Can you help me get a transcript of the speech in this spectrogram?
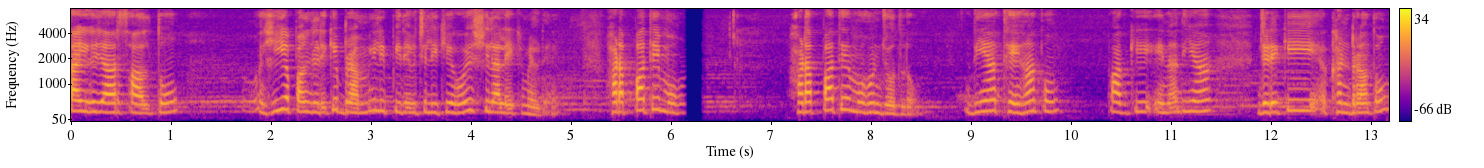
2500 ਸਾਲ ਤੋਂ ਹੀ ਆਪਾਂ ਨੂੰ ਜਿਹੜੇ ਕਿ ਬ੍ਰਹਮੀ ਲਿਪੀ ਦੇ ਵਿੱਚ ਲਿਖੇ ਹੋਏ ਸ਼ਿਲਾਲੇਖ ਮਿਲਦੇ ਨੇ। ਹੜੱਪਾ ਤੇ ਮੋਹ ਹੜੱਪਾ ਤੇ ਮੋਹਨਜੋਦੜੋ ਦੀਆਂ ਥੇਹਾਂ ਤੋਂ ਭਾਵ ਕਿ ਇਹਨਾਂ ਦੀਆਂ ਜਿਹੜੇ ਕਿ ਖੰਡਰਾਂ ਤੋਂ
